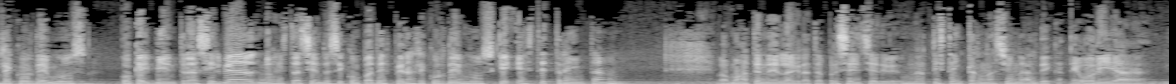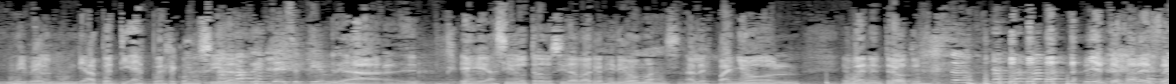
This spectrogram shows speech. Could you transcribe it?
Recordemos, ok, mientras Silvia nos está haciendo ese compás de espera, recordemos que este 30 vamos a tener la grata presencia de una artista internacional de categoría nivel mundial, pues 10, pues reconocida. 30 de septiembre. Ha, eh, eh, ha sido traducida a varios idiomas, al español, eh, bueno, entre otros. Bien, ¿te parece?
